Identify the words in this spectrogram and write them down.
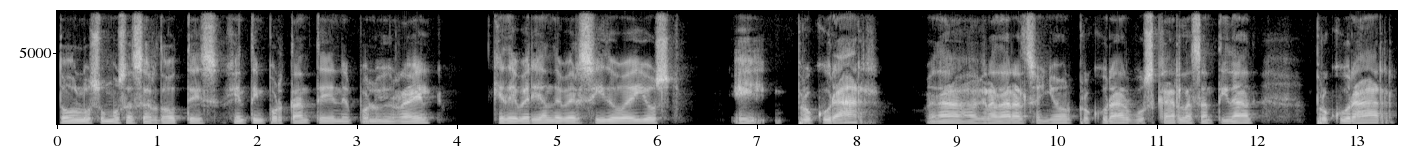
todos los sumos sacerdotes, gente importante en el pueblo de Israel, que deberían de haber sido ellos eh, procurar Agradar al Señor, procurar buscar la santidad, procurar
